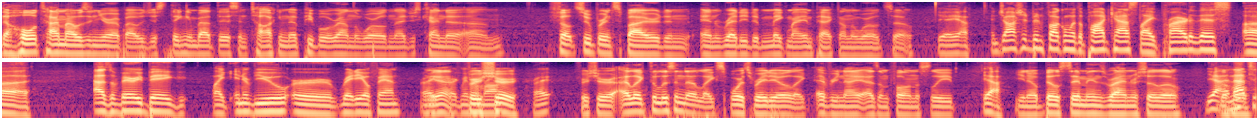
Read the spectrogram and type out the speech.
the whole time I was in Europe, I was just thinking about this and talking to people around the world, and I just kind of um, felt super inspired and and ready to make my impact on the world. So Yeah, yeah. And Josh had been fucking with the podcast like prior to this, uh, as a very big like interview or radio fan, right? Yeah, for I'm wrong, sure. Right? for sure, I like to listen to like sports radio like every night as I'm falling asleep. Yeah. you know, Bill Simmons, Ryen Russillo. Yeah, and that's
